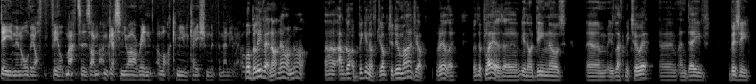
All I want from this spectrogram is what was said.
Dean and all the off-field matters, I'm, I'm guessing you are in a lot of communication with them anyway. Well, believe it or not, no, I'm not. Uh, I've got a big enough job to do my job, really, with the players. Uh, you know, Dean knows um, he's left me to it, um, and Dave's busy,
